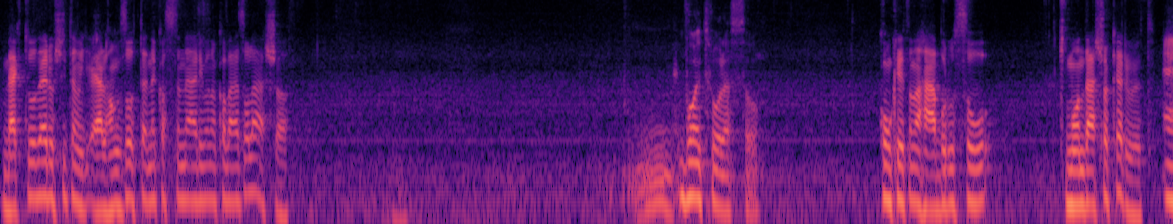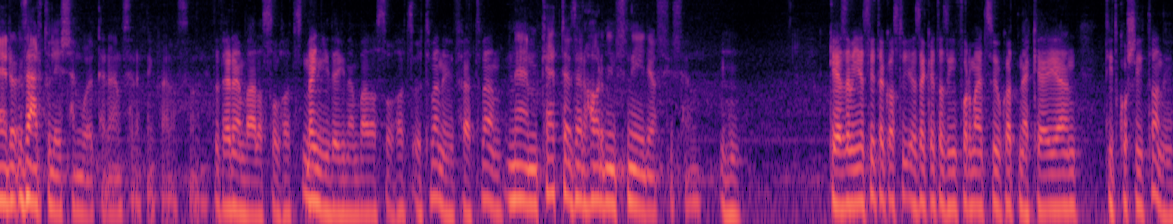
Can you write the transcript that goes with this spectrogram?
Meg tudod erősíteni, hogy elhangzott ennek a szenáriónak a vázolása? Volt róla szó. Konkrétan a háború szó kimondásra került? Erről zárt ülésen volt, erre nem szeretnék válaszolni. Tehát erre nem válaszolhatsz. Mennyi ideig nem válaszolhatsz? 50 év, 70? Nem, 2034 azt hiszem. Uh-huh. Kezdeményeztétek azt, hogy ezeket az információkat ne kelljen titkosítani?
